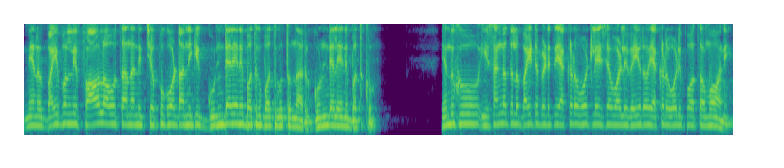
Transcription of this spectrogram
నేను బైబిల్ని ఫాలో అవుతానని చెప్పుకోవడానికి గుండెలేని బతుకు బతుకుతున్నారు. గుండెలేని బతుకు. ఎందుకు? ఈ సంగతులు బయట పెడితే ఎక్కడ ఓట్లేసే వాళ్ళు వెయ్యరో ఎక్కడ ఓడిపోతామో అని.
